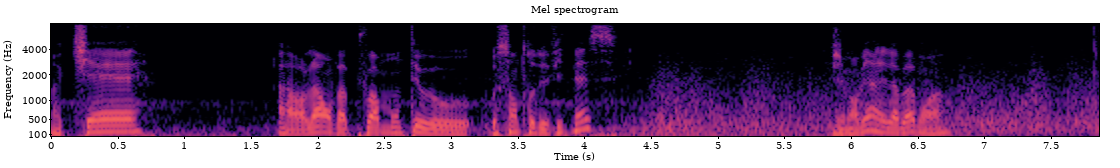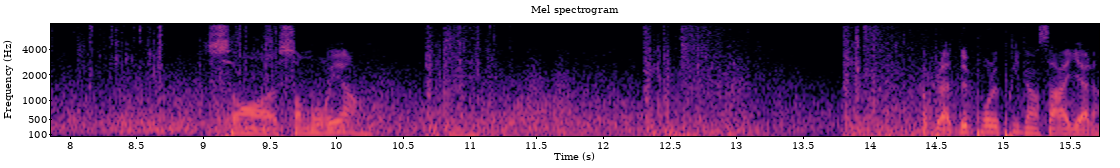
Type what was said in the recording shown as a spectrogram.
Ok. Alors là, on va pouvoir monter au, centre de fitness. J'aimerais bien aller là-bas, moi. Sans, sans mourir. Hop là, deux pour le prix d'un, ça régale.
